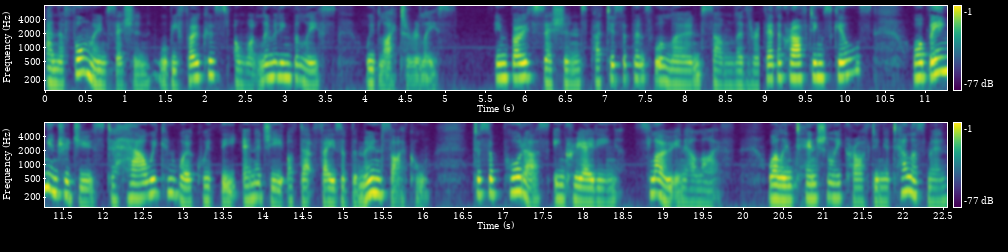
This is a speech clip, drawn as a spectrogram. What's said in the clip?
and the full moon session will be focused on what limiting beliefs we'd like to release. In both sessions, participants will learn some leather and feather crafting skills while being introduced to how we can work with the energy of that phase of the moon cycle to support us in creating flow in our life while intentionally crafting a talisman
